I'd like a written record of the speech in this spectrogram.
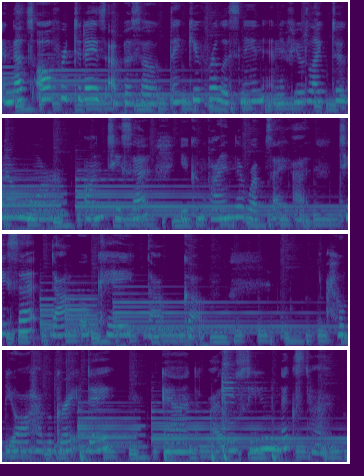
And that's all for today's episode. Thank you for listening. And if you'd like to know more on TSET, you can find their website at tset.ok.gov. I hope you all have a great day, and I will see you next time.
